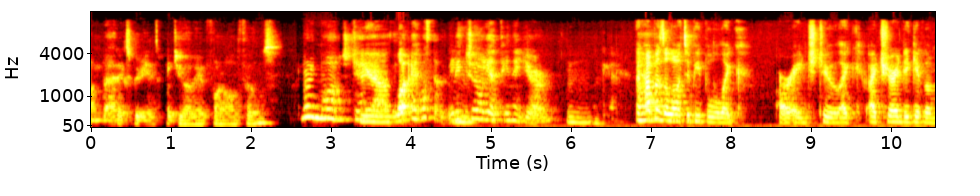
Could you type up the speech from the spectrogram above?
one bad experience put you away for all films. very much yeah, Yeah, yeah. lo- But i was literally a teenager Mm. Okay. It happens a lot to people like our age too. Like I tried to give them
